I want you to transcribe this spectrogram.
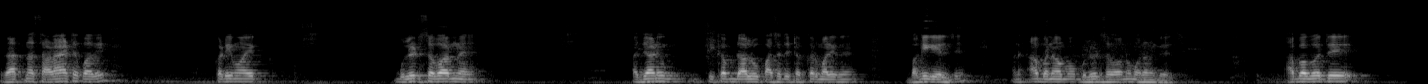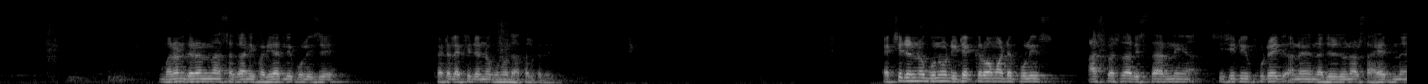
રાતના સાડા આઠ વાગે કડીમાં એક બુલેટ સવારને અજાણ્યું પિકઅપ ડાલુ પાછળથી ટક્કર મારીને ભાગી ગયેલ છે અને આ બનાવમાં બુલેટ સવારનું મરણ ગયેલ છે. આ બાબતે મરણ જણાના સગાની ફરિયાદલી પોલીસે ફેટલ એક્સિડન્ટનો ગુનો દાખલ કરેલ એક્સિડન્ટનો ગુનો ડિટેક્ટ કરવા માટે પોલીસ આસપાસના વિસ્તારની સીસીટીવી ફૂટેજ અને નજરે જોનાર સાહેબને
